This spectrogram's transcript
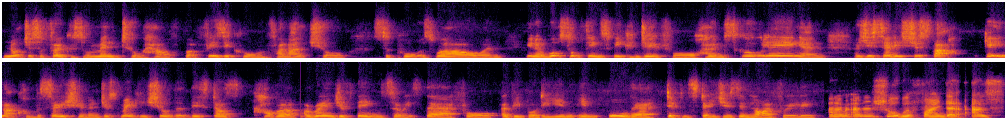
not just a focus on mental health but physical and financial support as well. And you know what sort of things we can do for homeschooling. And as you said it's just that getting that conversation and just making sure that this does cover a range of things. So it's there for everybody in, in all their different stages in life really. And I'm, and I'm sure we'll find that as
